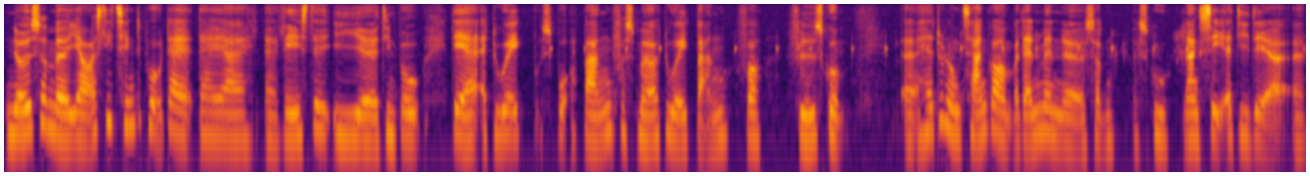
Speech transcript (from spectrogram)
Noget, som øh, jeg også lige tænkte på, da, da jeg øh, læste i uh, din bog, det er, at du er ikke spor bange for smør, du er ikke bange for flødeskum. Øh, havde du nogle tanker om, hvordan man øh, sådan skulle lancere de der øh,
